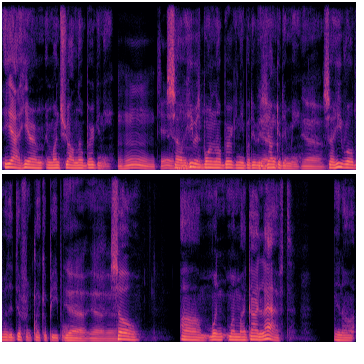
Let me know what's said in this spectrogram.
Yeah, here in, in Montreal, in Little Burgundy. Mm-hmm. Okay. So he was born in Little Burgundy, but he was Yeah. younger than me. Yeah. So he rolled with a different clique of people. Yeah, yeah, yeah. So um, when when my guy left, you know,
